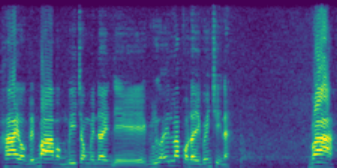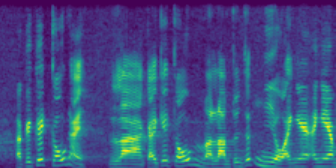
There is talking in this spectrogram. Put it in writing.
hai hoặc đến ba vòng bi trong bên đây để lưỡi lắp vào đây của anh chị này. Và à, cái kết cấu này là cái kết cấu mà làm cho rất nhiều anh em anh em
